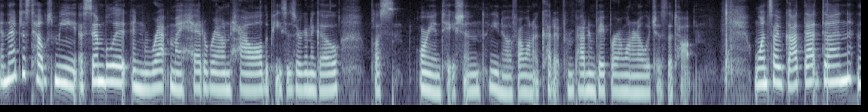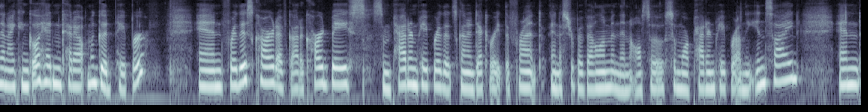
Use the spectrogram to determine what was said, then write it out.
And that just helps me assemble it and wrap my head around how all the pieces are going to go, plus orientation. You know, if I want to cut it from pattern paper, I want to know which is the top. Once I've got that done, then I can go ahead and cut out my good paper. And for this card, I've got a card base, some pattern paper that's going to decorate the front, and a strip of vellum, and then also some more pattern paper on the inside. And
